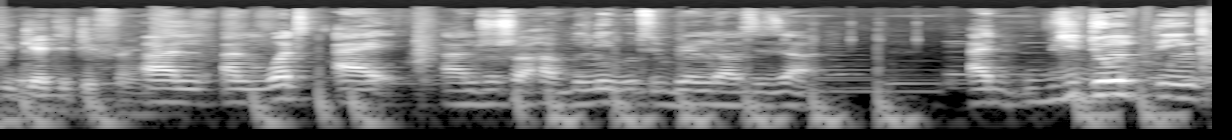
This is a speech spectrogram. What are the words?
You get the difference. and and what i and joshua have been able to bring out is that I we don't think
